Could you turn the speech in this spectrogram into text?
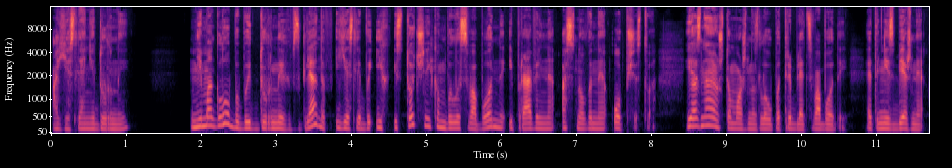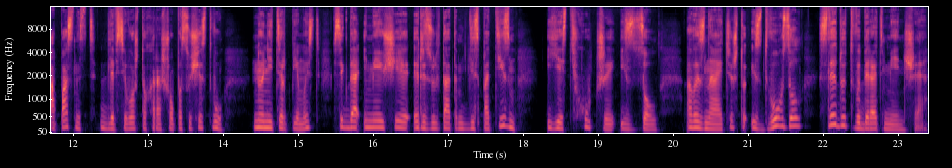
А если они дурны? Не могло бы быть дурных взглядов, если бы их источником было свободное и правильно основанное общество. Я знаю, что можно злоупотреблять свободой. Это неизбежная опасность для всего, что хорошо по существу. Но нетерпимость, всегда имеющая результатом деспотизм, есть худшее из зол. А вы знаете, что из двух зол следует выбирать меньшее.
